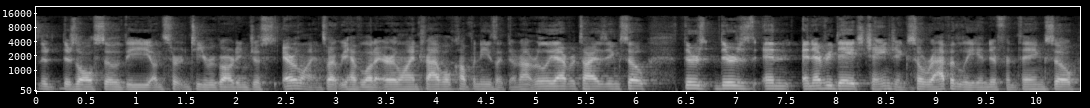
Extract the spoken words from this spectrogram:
there, there's also the uncertainty regarding just airlines, right? We have a lot of airline travel companies, like they're not really advertising. So there's there's and and every day it's changing so rapidly in different things. So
